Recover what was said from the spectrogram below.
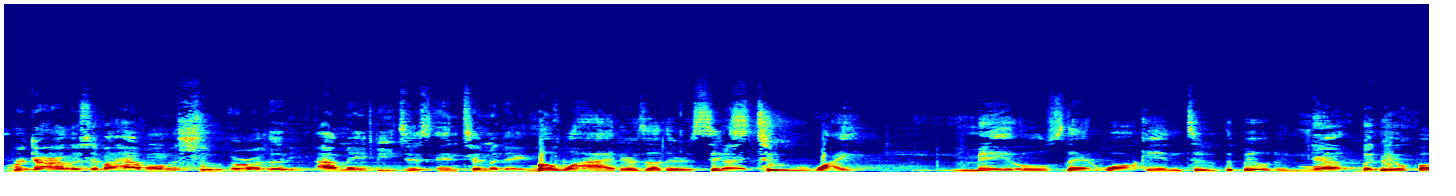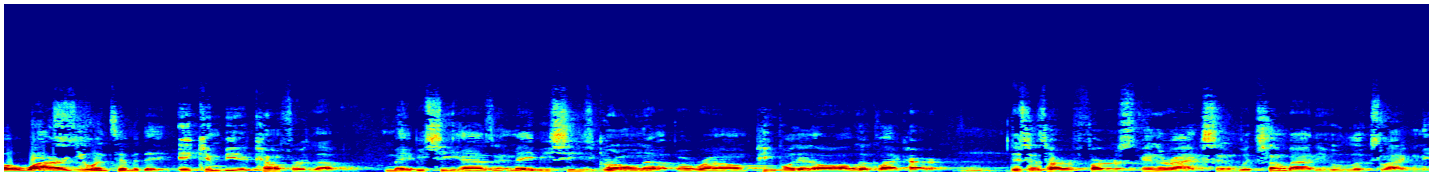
Regardless if I have on a suit or a hoodie, I may be just intimidating. But why? There's other six two white males that walk into the building. Yeah, but Bill Foe, why are you intimidated? it can be a comfort level. Maybe she hasn't. Maybe she's grown up around people that all look like her. Mm. This is her first interaction with somebody who looks like me.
